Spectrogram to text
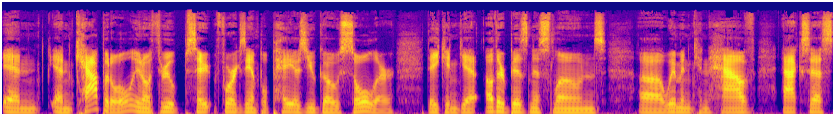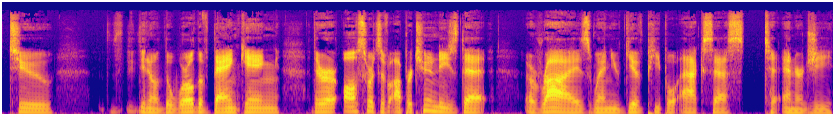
and and capital, you know, through say, for example, pay as you go solar, they can get other business loans. Uh, women can have access to, you know, the world of banking. There are all sorts of opportunities that arise when you give people access to energy,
